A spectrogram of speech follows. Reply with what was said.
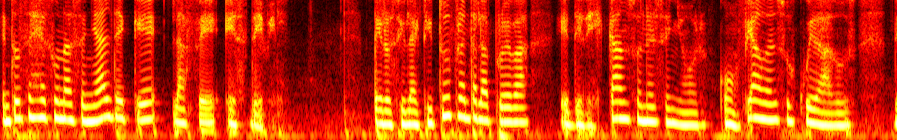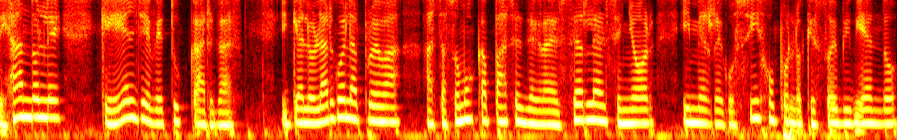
entonces es una señal de que la fe es débil. Pero si la actitud frente a la prueba es de descanso en el Señor, confiado en sus cuidados, dejándole que Él lleve tus cargas y que a lo largo de la prueba hasta somos capaces de agradecerle al Señor y me regocijo por lo que estoy viviendo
